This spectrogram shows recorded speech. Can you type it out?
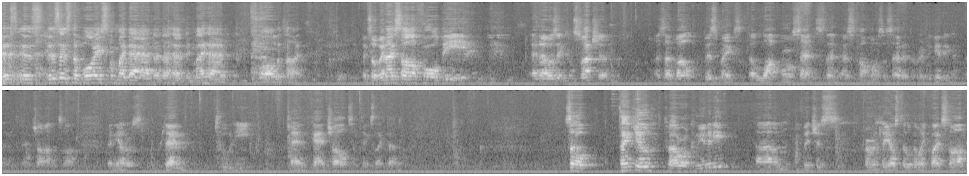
this is, this is the voice from my dad that I have in my head all the time. And so when I saw 4D and I was in construction, I said, well, this makes a lot more sense than, as Tom also said at the very beginning, and, and, and John and so on, many others, than 2D and Gantt charts and things like that. So thank you to our community, um, which is currently still going quite strong.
